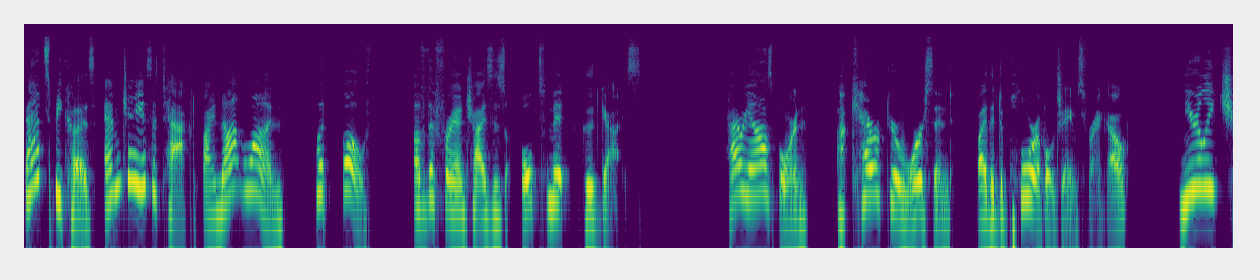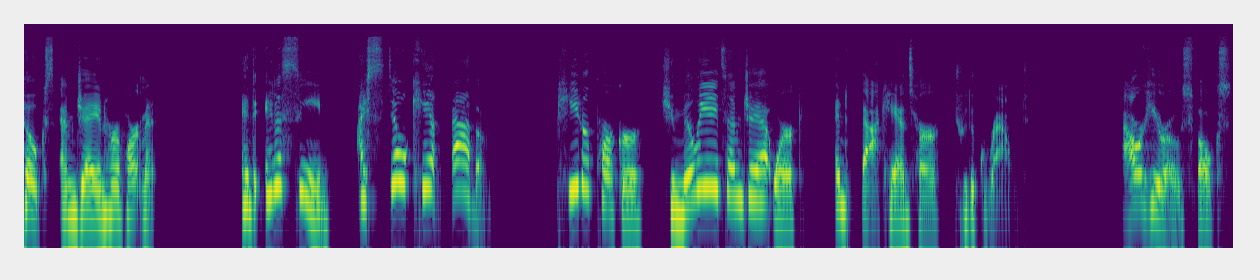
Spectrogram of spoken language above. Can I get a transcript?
That's because MJ is attacked by not one, but both of the franchise's ultimate good guys. Harry Osborn, a character worsened by the deplorable James Franco, nearly chokes MJ in her apartment. And in a scene I still can't fathom, Peter Parker humiliates MJ at work and backhands her to the ground. Our heroes, folks.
